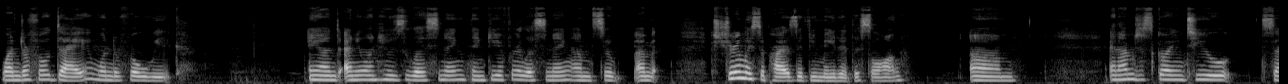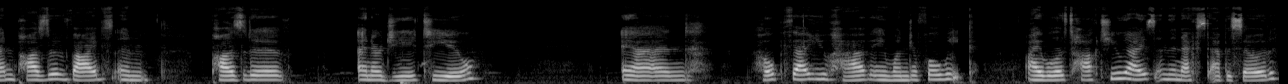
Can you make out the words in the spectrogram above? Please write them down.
wonderful day, wonderful week. And anyone who's listening, thank you for listening. I'm so I'm extremely surprised if you made it this long. Um and I'm just going to send positive vibes and positive energy to you and hope that you have a wonderful week. I will talk to you guys in the next episode.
